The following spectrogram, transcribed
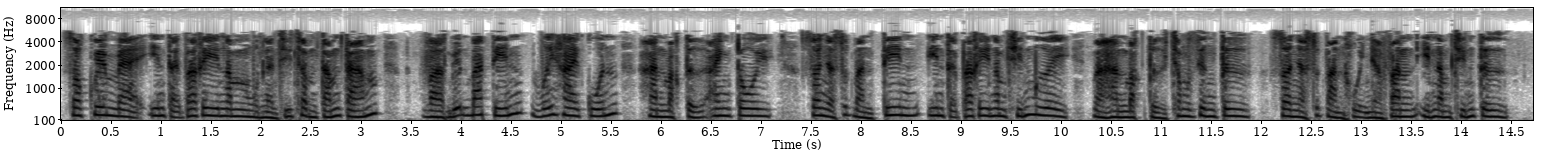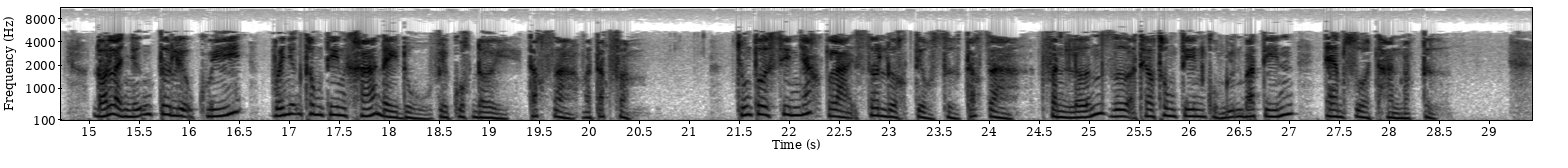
do quê mẹ in tại Paris năm 1988 và Nguyễn Bá Tín với hai cuốn Hàn Mặc Tử Anh Tôi do nhà xuất bản Tin in tại Paris năm 90 và Hàn Mặc Tử trong riêng tư do nhà xuất bản Hội Nhà Văn in năm 94. Đó là những tư liệu quý với những thông tin khá đầy đủ về cuộc đời, tác giả và tác phẩm. Chúng tôi xin nhắc lại sơ lược tiểu sử tác giả, phần lớn dựa theo thông tin của Nguyễn Bá Tín, em ruột Hàn Mặc Tử.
